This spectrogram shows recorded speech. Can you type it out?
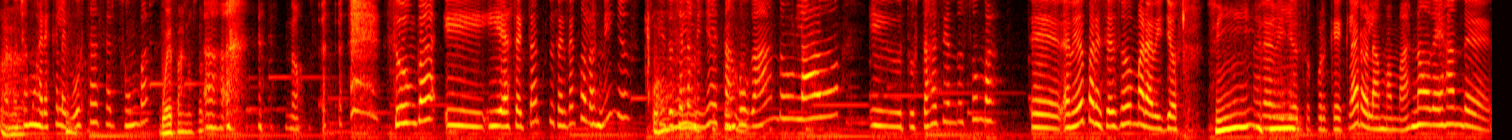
hay muchas mujeres que les gusta hacer zumba. Huepa, ¿no Ajá. no. zumba y, y aceptan, aceptan con los niños. entonces los oh, niños están jugando a un lado y tú estás haciendo zumba. Eh, a mí me parece eso maravilloso. Sí. Maravilloso, porque claro, las mamás no dejan de,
